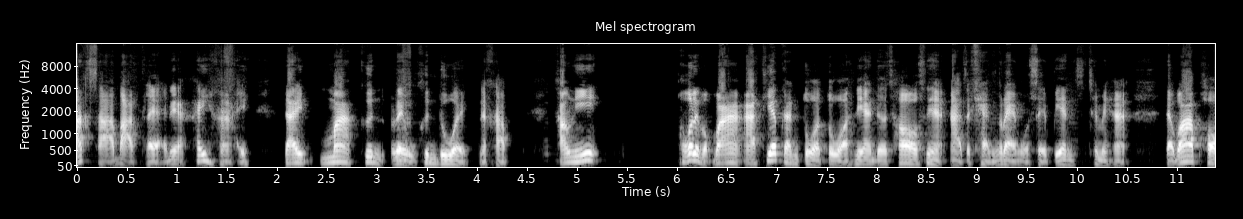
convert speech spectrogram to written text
รักษาบาดแผลเนี่ยให้หายได้มากขึ้นเร็วขึ้นด้วยนะครับ คราวนี้ เขาก็เลยบอกว่าอ่าเทียบกันตัวตัว Neanderthals เนี่ยอาจจะแข็งแรงกว่า sapiens ใช่ไหมฮะ แต่ว่าพอ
